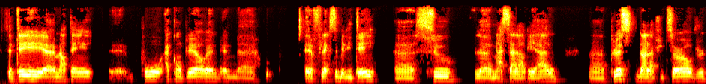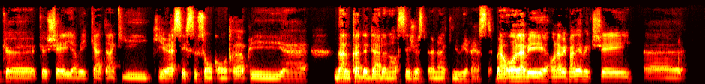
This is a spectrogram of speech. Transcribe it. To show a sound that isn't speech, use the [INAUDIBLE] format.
C'était, euh, Martin, euh, pour accomplir une, flexibilité sous le masse salariale. Euh, plus dans la future, vu que, que Shea avait quatre ans qui, qui restait sous son contrat, puis dans le cas de Dadonov, c'est juste un an qui lui reste. Ben, on, avait, on avait parlé avec Shea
